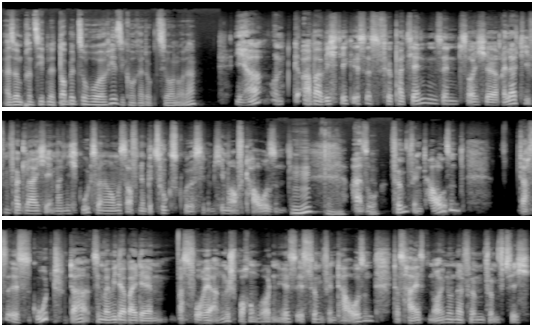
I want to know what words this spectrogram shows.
Also im Prinzip eine doppelt so hohe Risikoreduktion, oder? Ja, und aber wichtig ist es, für Patienten sind solche relativen Vergleiche immer nicht gut, sondern man muss auf eine Bezugsgröße, nämlich immer auf 1000. Mhm, genau. Also 5 in 1000, das ist gut. Da sind wir wieder bei dem, was vorher angesprochen worden ist, ist 5 in 1000. Das heißt, 955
